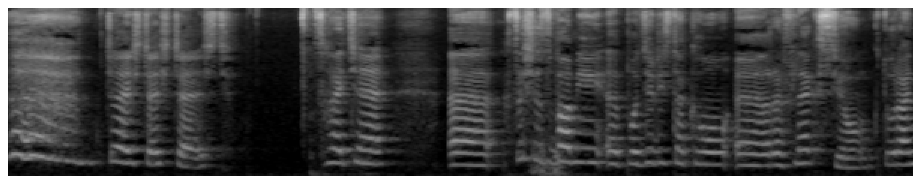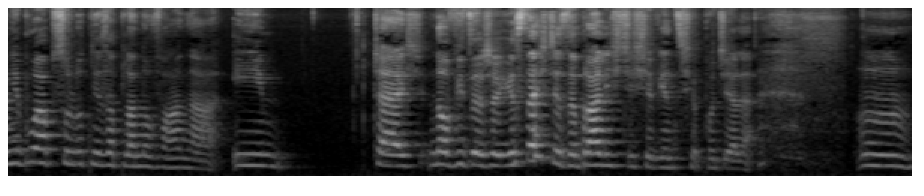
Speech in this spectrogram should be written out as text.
Cześć, cześć, cześć. Słuchajcie, e, chcę się z Wami e, podzielić taką e, refleksją, która nie była absolutnie zaplanowana i Cześć. No widzę, że jesteście, zebraliście się, więc się podzielę. Mm.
